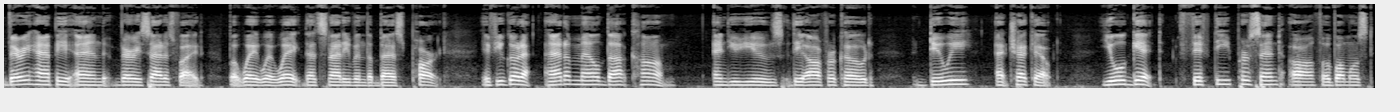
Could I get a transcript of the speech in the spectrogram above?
very happy and very satisfied. But wait, wait, wait, that's not even the best part. If you go to adammale.com and you use the offer code DEWEY at checkout, you will get 50% off of almost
